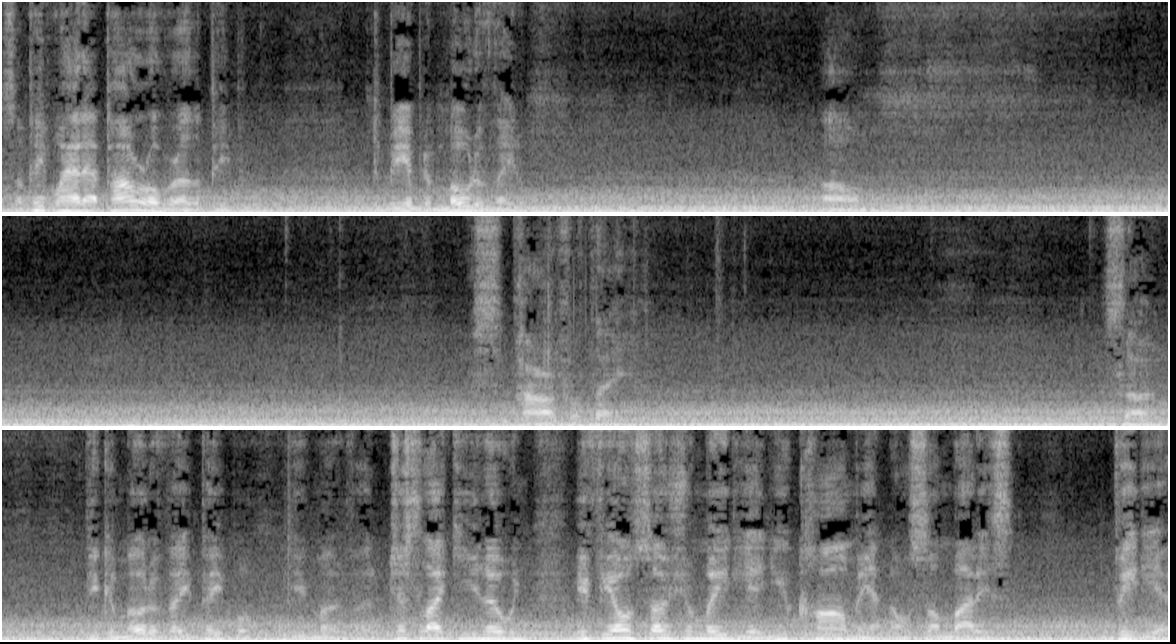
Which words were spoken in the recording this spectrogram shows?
Some people have that power over other people to be able to motivate them. Um, it's a powerful thing. So, if you can motivate people, you motivate them. Just like, you know, when if you're on social media and you comment on somebody's video,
